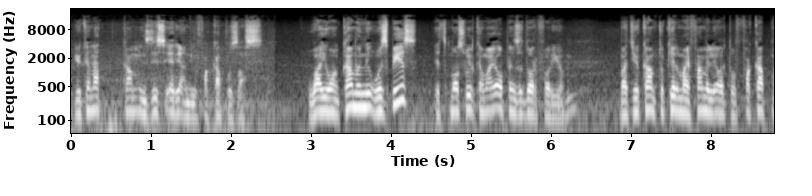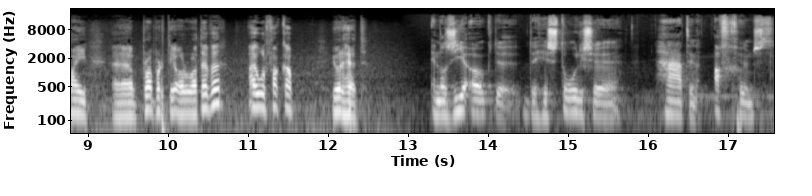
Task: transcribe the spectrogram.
You cannot come in this area and you fuck up with us. Why you want come in with peace? It's most welcome. I open the door for you. Mm -hmm. But you come to kill my family or to fuck up my uh, property or whatever, I will fuck up your head. En dan zie je ook de, de historische haat en afgunst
